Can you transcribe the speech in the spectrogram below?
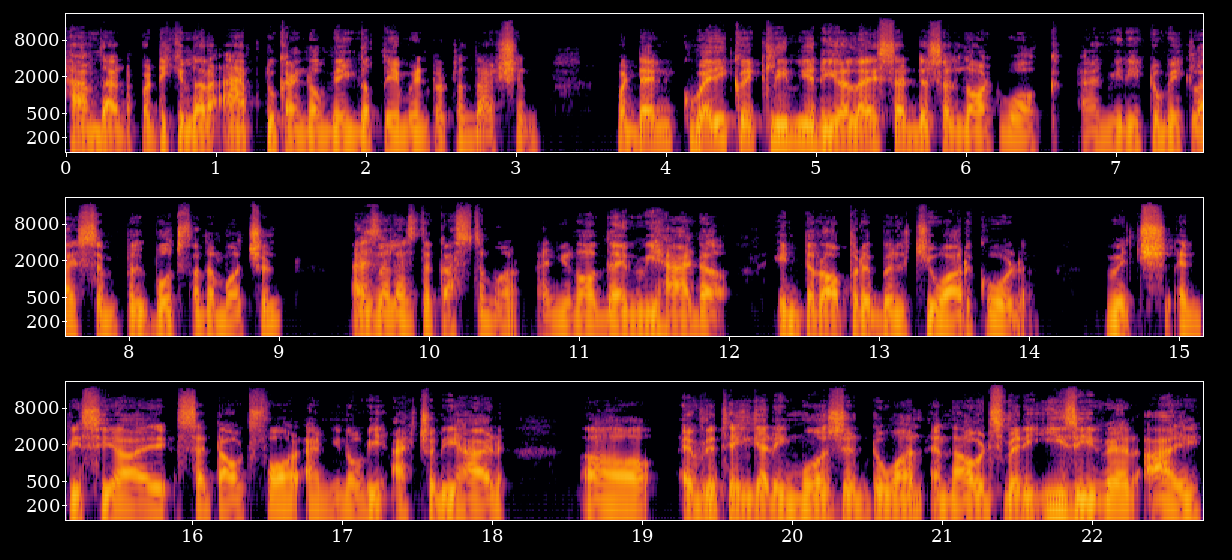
have that particular app to kind of make the payment or transaction? But then very quickly we realized that this will not work, and we need to make life simple both for the merchant as well as the customer. And you know, then we had a interoperable QR code which NPCI set out for. And, you know, we actually had uh, everything getting merged into one. And now it's very easy where I,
